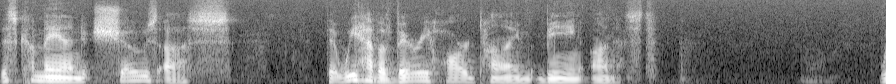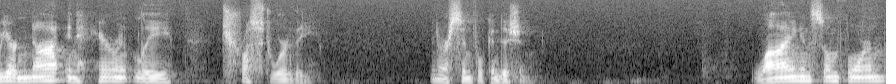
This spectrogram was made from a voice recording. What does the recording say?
This command shows us that we have a very hard time being honest. We are not inherently trustworthy in our sinful condition. Lying in some form,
